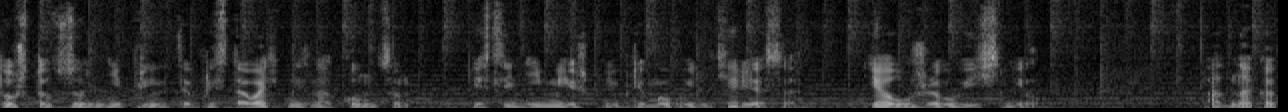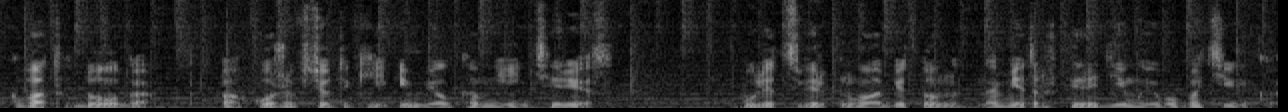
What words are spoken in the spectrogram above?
То, что в зоне не принято приставать к незнакомцам, если не имеешь к ним прямого интереса, я уже уяснил. Однако Квад долго, похоже, все-таки имел ко мне интерес. Пуля цвиркнула бетон на метр впереди моего ботинка.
